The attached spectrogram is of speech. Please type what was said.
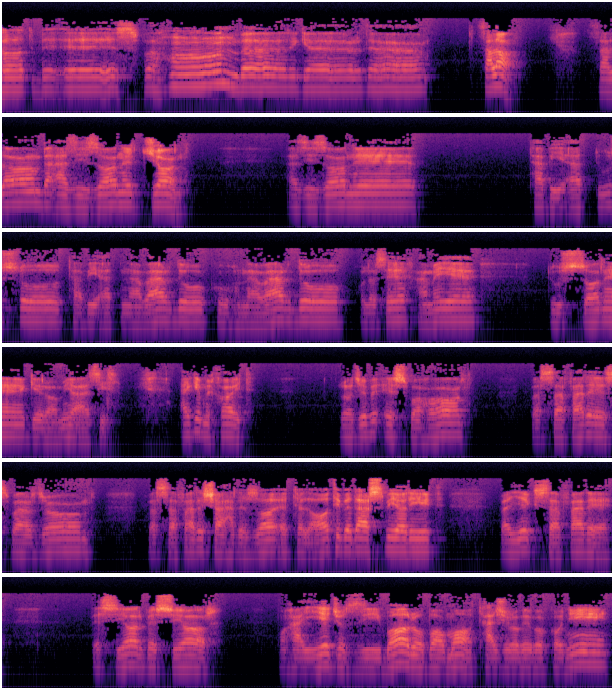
می‌خواد به اصفهان برگردم. سلام. سلام به عزیزان جان. عزیزان طبیعت دوست و طبیعت نورد و کوه نورد و خلاصه همه دوستان گرامی عزیز. اگه می‌خواید راجب اصفهان و سفر اسفرجان و سفر شهرزا اطلاعاتی به دست بیارید و یک سفر بسیار بسیار مهیج و زیبا رو با ما تجربه بکنید.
